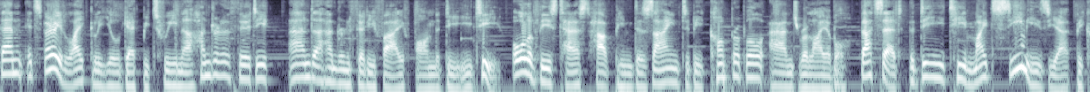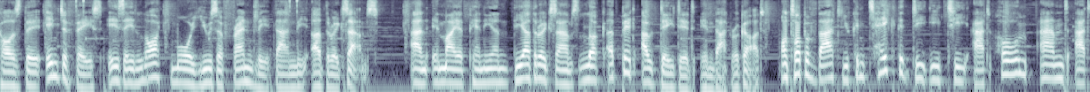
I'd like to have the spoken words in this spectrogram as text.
then it's very likely you'll get between 130 and 135 on the DET. All of these tests have been designed to be comparable and reliable. That said, the DET might seem easier because the interface is a lot more user friendly than the other exams and in my opinion, the other exams look a bit outdated in that regard. On top of that, you can take the DET at home and at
